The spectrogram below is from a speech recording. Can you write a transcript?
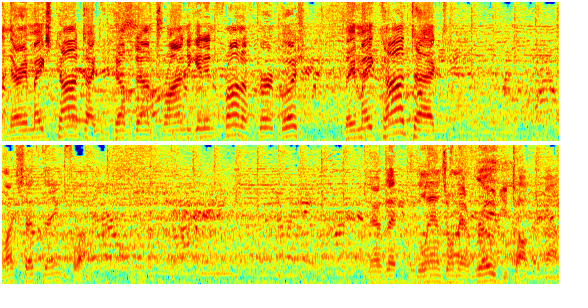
And there he makes contact. He comes down trying to get in front of Kurt Busch. They make contact. Watch that thing fly. Now that it lands on that road you talked about.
